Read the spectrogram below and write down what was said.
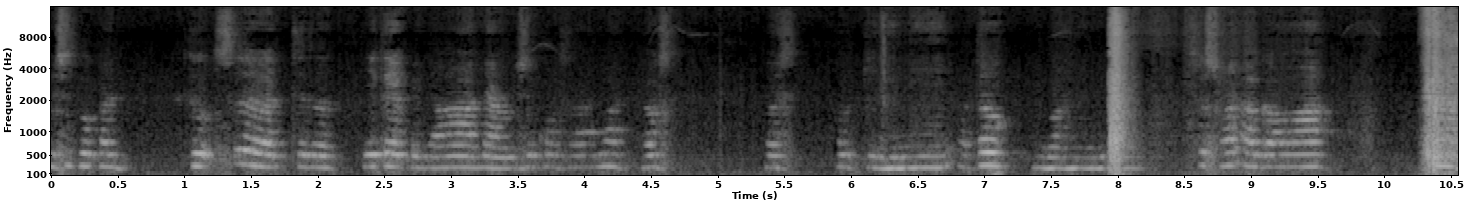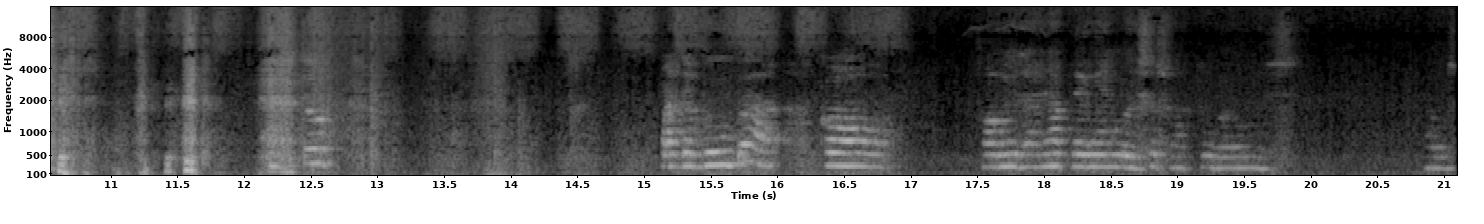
bisa bukan tuh set set dia kayak pegangan nah bisa kok selamat harus harus harus kayak gini atau gimana gitu. Sesuai agama. Nah, itu pada berubah kalau kalau misalnya pengen beli sesuatu harus harus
